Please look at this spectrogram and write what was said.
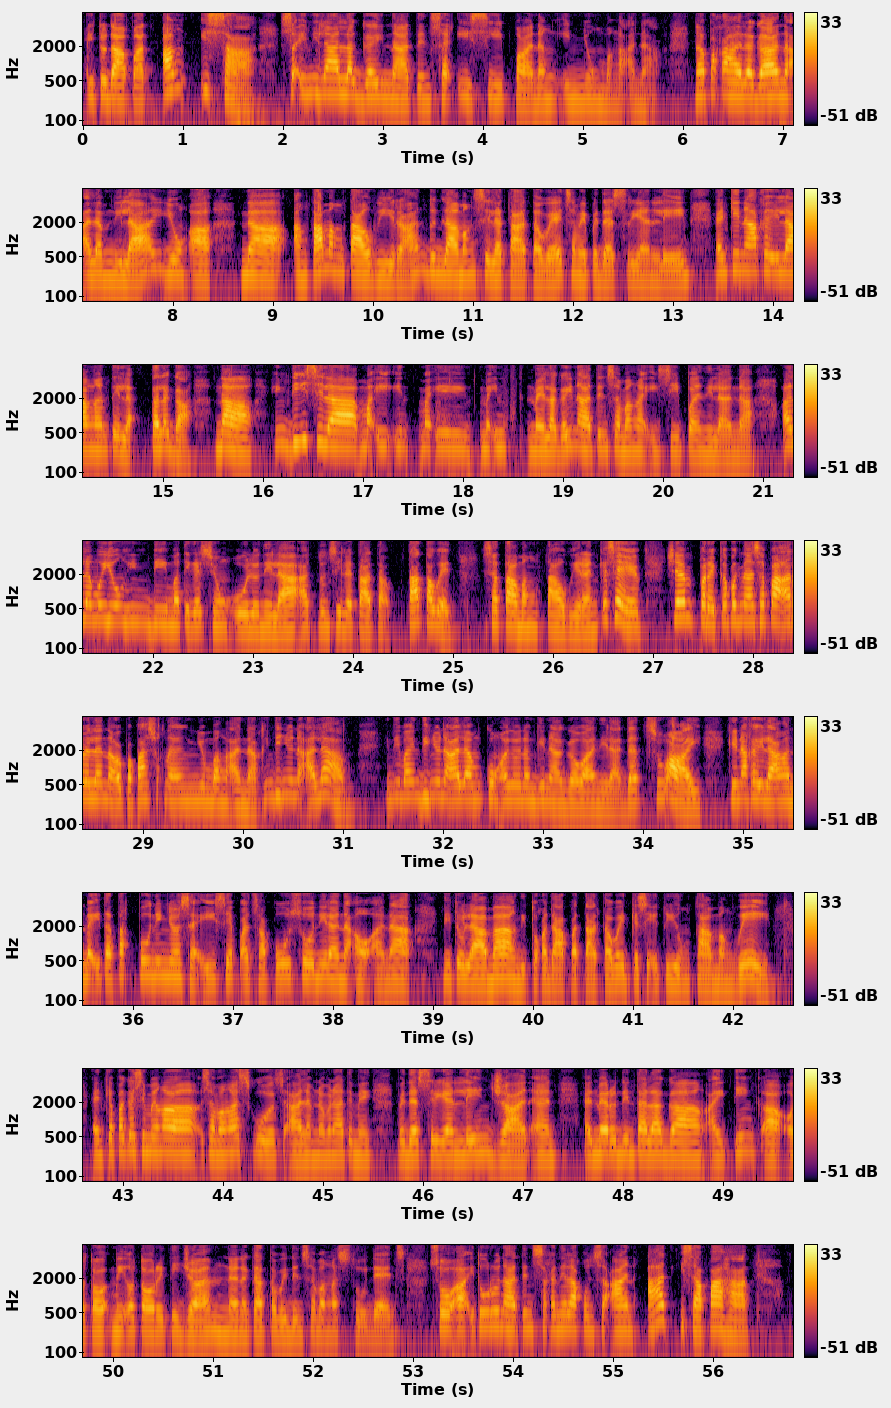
Ito dapat ang isa sa inilalagay natin sa isipan ng inyong mga anak. Napakahalaga na alam nila yung ah, na ang tamang tawiran, dun lamang sila tatawid sa may pedestrian lane and kinakailangan tila, talaga na hindi sila mai, mai, mai, mailagay natin sa mga isipan nila na alam mo yung hindi matigas yung ulo nila at dun sila tata, tatawid sa tamang tawiran. Kasi, syempre, kapag nasa paaralan na or papasok na ang inyong anak, hindi nyo na alam. Hindi ba, hindi nyo na alam kung ano nang ginagawa nila. That's why, kinakailangan maitatakpo ninyo sa isip at sa puso nila na, oh anak, dito lamang, dito ka dapat tatawid kasi ito yung tamang way. And kapag kasi mga, sa mga schools, alam naman natin may pedestrian lane dyan and, and meron din talagang, I think, uh, auto, may authority dyan na nagtatawid din sa mga students. So, uh, ituro natin sa kanila kung saan at isa pa ha,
